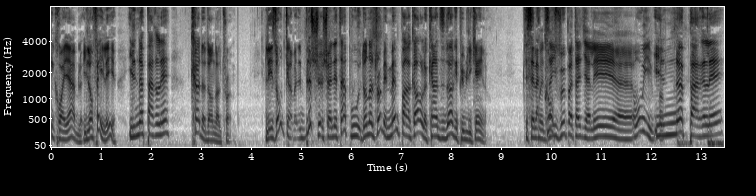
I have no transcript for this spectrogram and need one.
incroyable. Ils l'ont fait élire. Ils ne parlaient que de Donald Trump. Les autres, quand, plus je, je suis à l'étape où Donald Trump est même pas encore le candidat républicain. là. C'est la course. il veut peut-être y aller. euh, oui, oui. Il ne parlait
